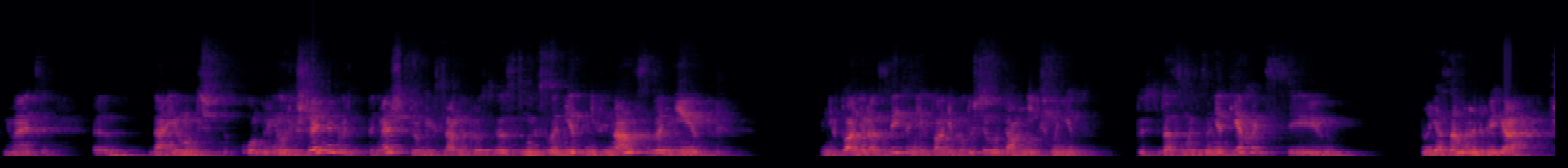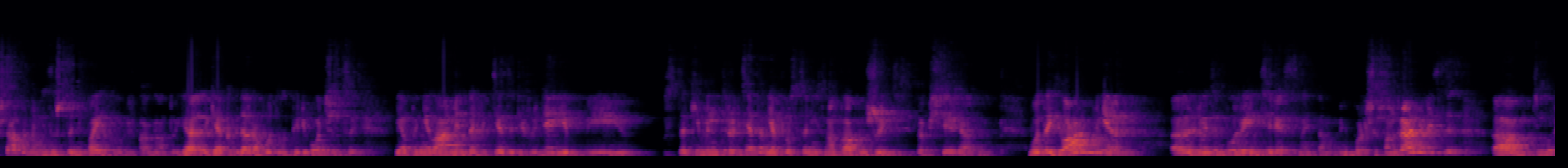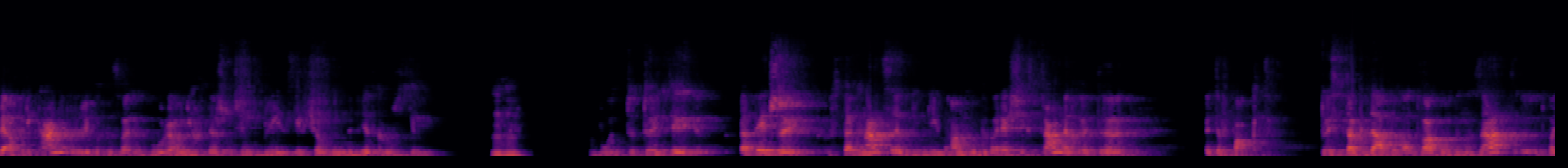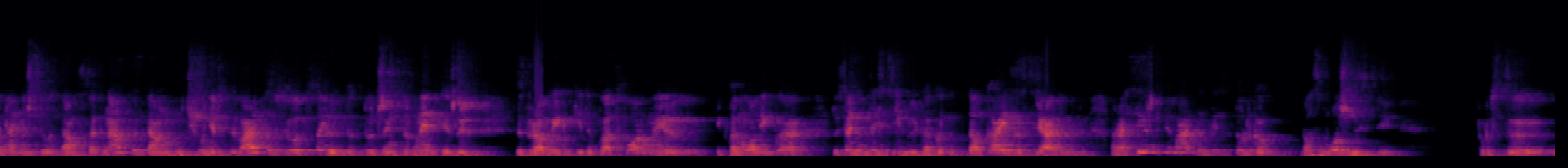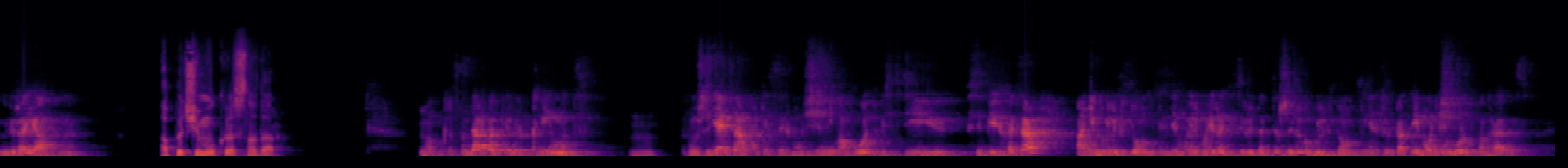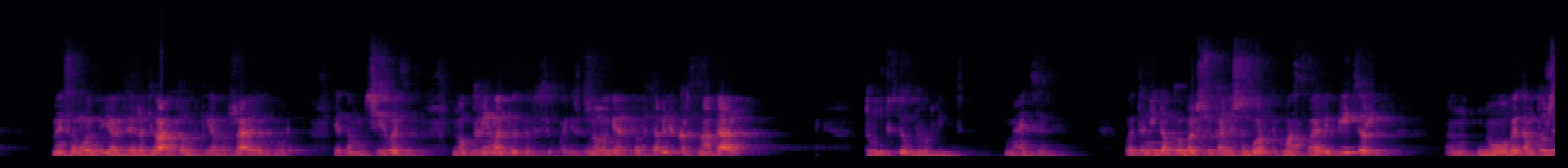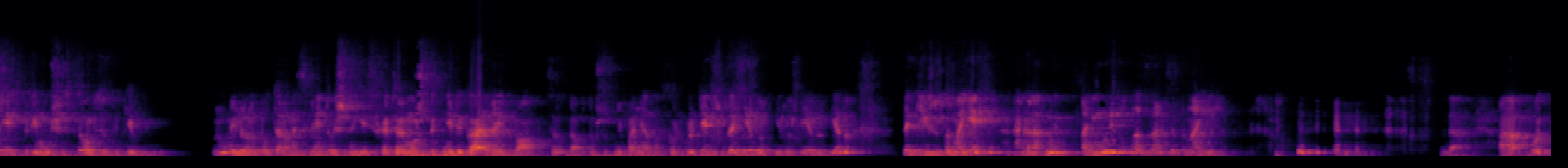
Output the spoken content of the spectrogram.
Понимаете? Эм, да, и он, он принял решение, говорит, понимаешь, в других странах просто смысла нет ни финансового, ни, ни в плане развития, ни в плане будущего, там ничего нет. То есть туда смысла нет ехать. И... Но я сама, например, я в Штаты ни за что не поехала в Канаду. Я, я когда работала переводчицей, я поняла менталитет этих людей, и, и с таким менталитетом я просто не смогла бы жить вообще рядом. Вот, а ЮАР мне Э, люди более интересные, там, мне больше понравились. Э, тем более африканеры, или как называют буры, у них даже очень в чем-то менталитет к русским. Угу. Вот, то, то есть, э, опять же, стагнация в других англоговорящих странах это, это факт. То есть тогда была, два года назад, понятно, что там стагнация, там ничего не развивается, все отстает. Тот же интернет, те же цифровые какие-то платформы, экономика. То есть они достигли какого-то потолка и застряли. А Россия развивается, здесь столько возможностей, просто невероятно. А почему Краснодар? Ну, Краснодар, во-первых, климат. Mm. Потому что я из Африки своих мужчин не могу отвезти в Сибирь. Хотя они были в Томске, где мы, мои родители тогда жили, мы были в Томске несколько раз. Им очень город понравился. Мне самой, я родилась в Томске, я обожаю этот город я там училась. Но климат это все, конечно. Ну, во-вторых, Краснодар, тут все бурлит. Понимаете? Это не такой большой, конечно, город, как Москва или Питер, но в этом тоже есть преимущество. Он все-таки, ну, миллиона полтора населения точно есть. Хотя, может быть, нелегально и два. Целых, да, потому что непонятно, сколько людей сюда едут, едут, едут, едут. Такие же панаехи. Они, мы тут называемся панаехи. Да. А, вот,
